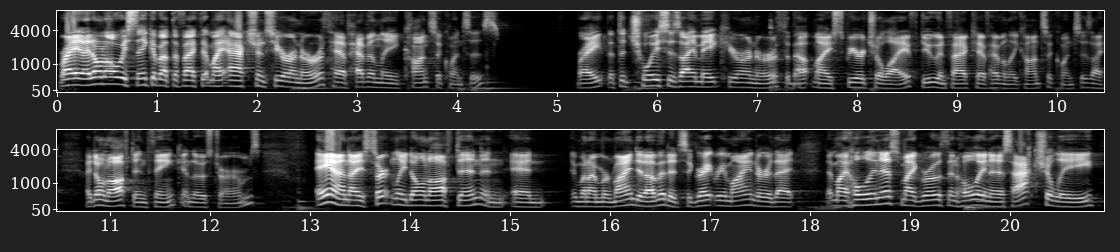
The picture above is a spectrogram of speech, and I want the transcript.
Right? I don't always think about the fact that my actions here on earth have heavenly consequences. Right? That the choices I make here on earth about my spiritual life do, in fact, have heavenly consequences. I, I don't often think in those terms. And I certainly don't often, and, and, and when I'm reminded of it, it's a great reminder that, that my holiness, my growth in holiness, actually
